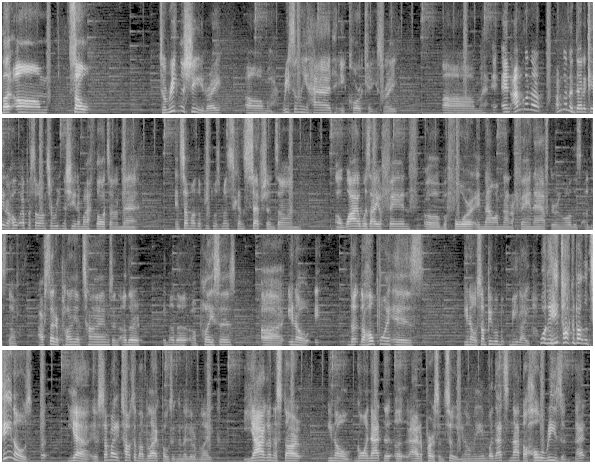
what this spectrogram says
But um, so Tariq Nasheed, right? Um, recently had a court case, right? Um, and I'm gonna I'm gonna dedicate a whole episode on Tariq Nasheed and my thoughts on that, and some other people's misconceptions on uh, why was I a fan uh, before and now I'm not a fan after, and all this other stuff. I've said it plenty of times in other in other uh, places. Uh, you know, it, the the whole point is, you know, some people be like, "Well, he talked about Latinos," but yeah, if somebody talks about black folks in a negative light, y'all gonna start, you know, going at the uh, at a person too. You know what I mean? But that's not the whole reason. That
